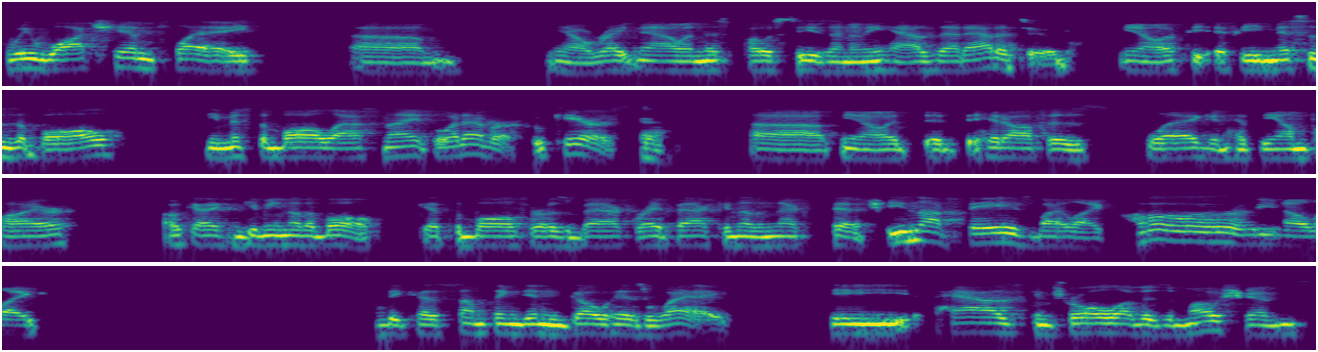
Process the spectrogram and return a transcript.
we watch him play, um, you know, right now in this postseason, and he has that attitude. You know, if he, if he misses a ball, he missed the ball last night, whatever, who cares? Yeah. Uh, you know, it, it hit off his leg and hit the umpire. Okay, give me another ball. Gets the ball, throws it back, right back into the next pitch. He's not phased by like, oh, you know, like because something didn't go his way he has control of his emotions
